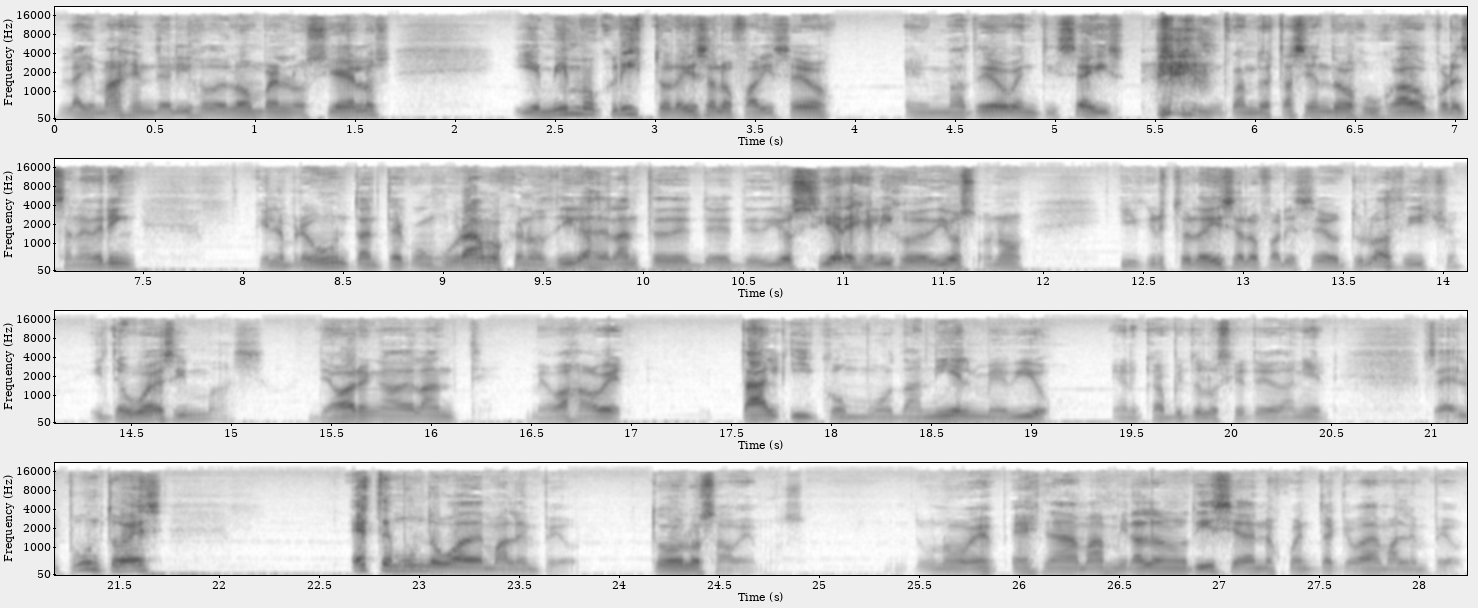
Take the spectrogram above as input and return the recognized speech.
la imagen del Hijo del Hombre en los cielos, y el mismo Cristo le dice a los fariseos en Mateo 26, cuando está siendo juzgado por el Sanedrín, que le preguntan, te conjuramos que nos digas delante de, Dios si eres el Hijo de Dios o no. Y Cristo le dice a los fariseos, tú lo has dicho y te voy a decir más. De ahora en adelante me vas a ver, tal y como Daniel me vio en el capítulo 7 de Daniel. El punto es, este mundo va de mal en peor, todos lo sabemos. Uno es, nada más mirar la noticia y darnos cuenta que va de mal en peor.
